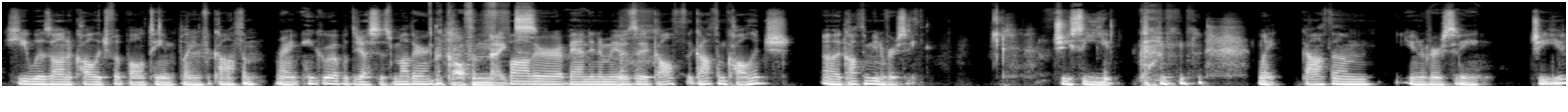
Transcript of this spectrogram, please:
he was on a college football team playing for Gotham. Right? He grew up with just his mother. The Gotham Knights. Father abandoned him. It was at Goth- Gotham College, uh, Gotham University, GCU. Wait, Gotham University, GU,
